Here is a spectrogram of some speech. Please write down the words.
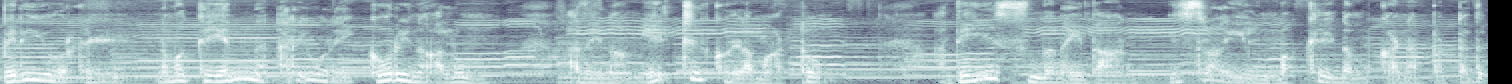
பெரியோர்கள் நமக்கு என்ன அறிவுரை கூறினாலும் அதை நாம் ஏற்றுக்கொள்ள மாட்டோம். அதே சிந்தனை தான் மக்களிடம் காணப்பட்டது.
